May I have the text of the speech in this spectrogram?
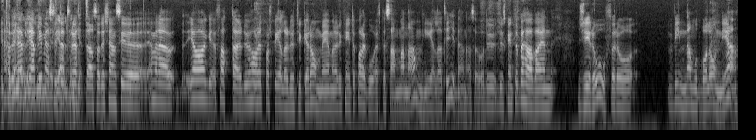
jag, blir, jag, blir, jag blir mest lite trött alltså. Det känns ju, jag menar, jag fattar. Du har ett par spelare du tycker om. Men jag menar, du kan ju inte bara gå efter samma namn hela tiden. Alltså, och du, du ska inte behöva en Giroud för att vinna mot Bologna.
